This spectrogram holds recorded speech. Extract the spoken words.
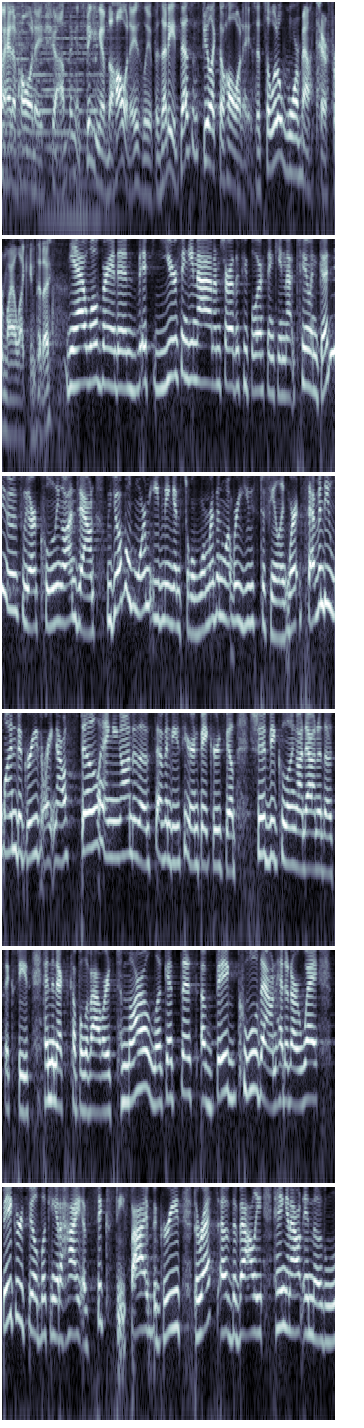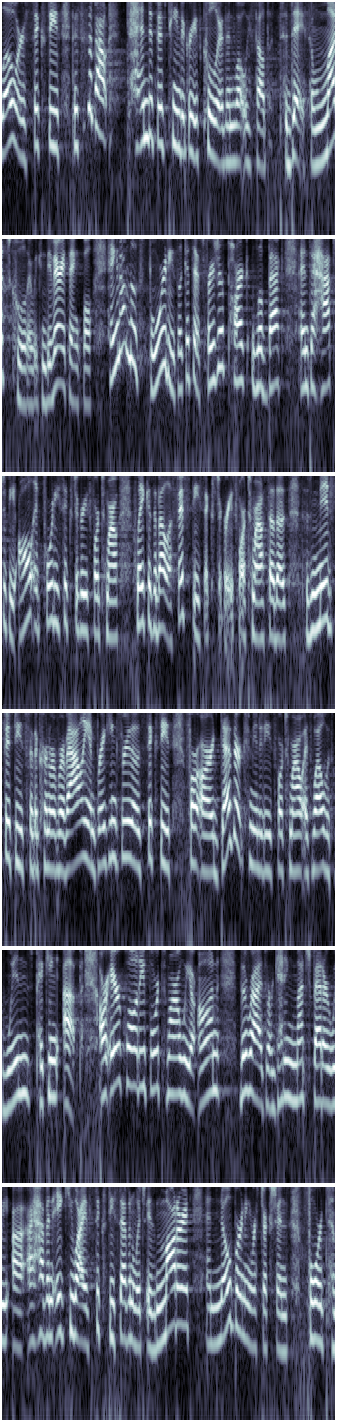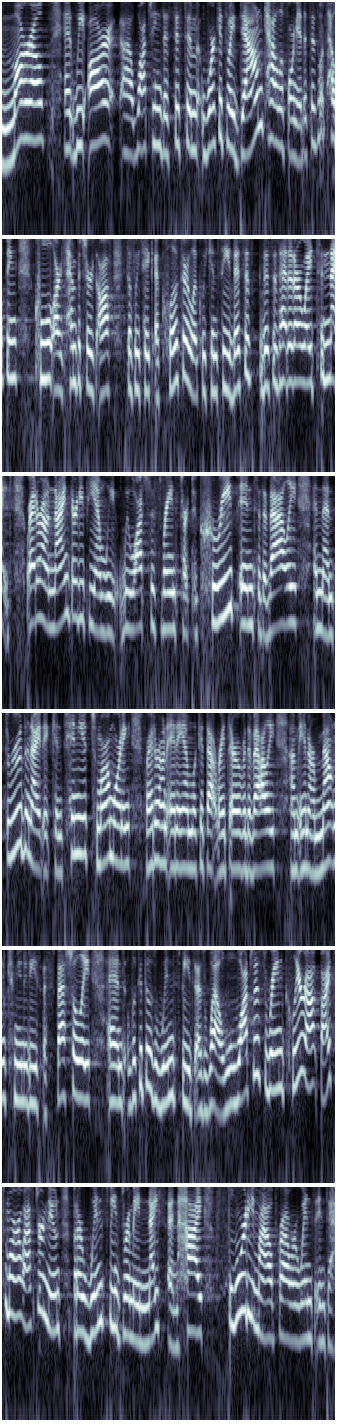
Ahead of holiday shopping, and speaking of the holidays, Leah Pizzetti, it doesn't feel like the holidays. It's a little warm out there for my liking today. Yeah, well, Brandon, if you're thinking that, I'm sure other people are thinking that too. And good news, we are cooling on down. We do have a warm evening in store, warmer than what we're used to feeling. We're at 71 degrees right now, still hanging on to those 70s here in Bakersfield. Should be cooling on down to those 60s in the next couple of hours. Tomorrow, look at this, a big cool down headed our way. Bakersfield looking at a high of 65 degrees. The rest of the valley hanging out in those lower 60s. This is about 10 to 15 degrees cooler than what we felt today. So much cooler. We can be very thankful. Hanging out in those 40s. Look at this. Frazier Park, Lebec, and Tehachapi all at 46 degrees for tomorrow. Lake Isabella 56 degrees for tomorrow. So those those mid 50s for the Kern River Valley and breaking through those 60s for our desert communities for tomorrow as well with winds picking up. Our air quality for tomorrow, we are on the rise. We're getting much better. We uh, I have an AQI of 67, which is moderate and no burning restrictions for tomorrow And we are uh, watching the system work its way down California. This is what's helping cool our temperatures off. So if we take a closer look, we can see this is this is headed our way tonight. Right around 9:30 p.m. We we watch this rain start to creep into the valley, and then through the night it continues. Tomorrow morning, right around 8 a.m. Look at that right there over the valley um, in our mountain communities, especially. And look at those wind speeds as well. We'll watch this rain clear out by tomorrow afternoon, but our wind speeds remain nice and high. 40 mile per hour winds into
